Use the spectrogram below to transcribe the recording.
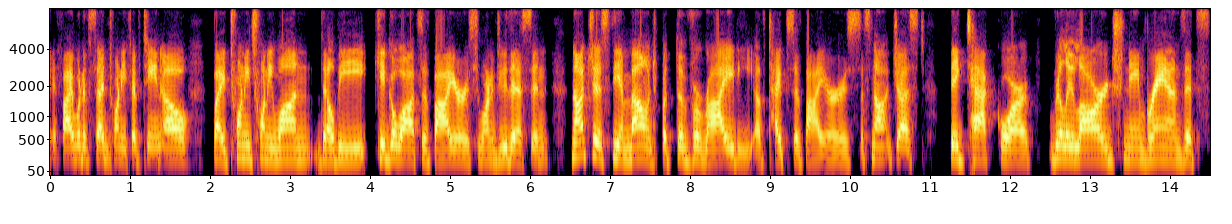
If I would have said 2015, oh, by 2021 there'll be gigawatts of buyers who want to do this and not just the amount but the variety of types of buyers. It's not just big tech or really large name brands. It's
